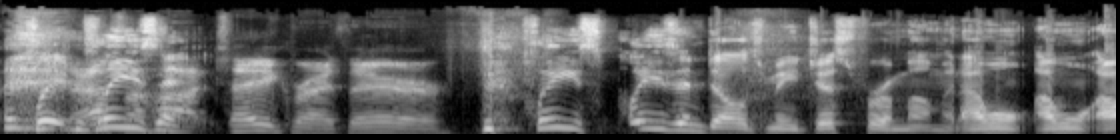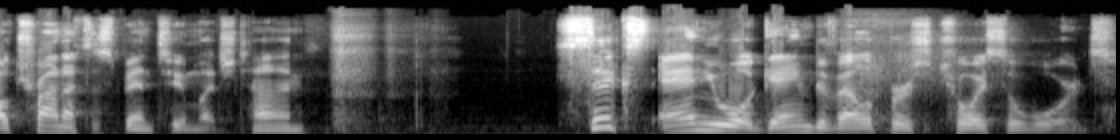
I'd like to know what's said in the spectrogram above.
please, That's please, a hot uh, take right there. please, please indulge me just for a moment. I won't. I won't. I'll try not to spend too much time. Sixth annual Game Developers Choice Awards.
